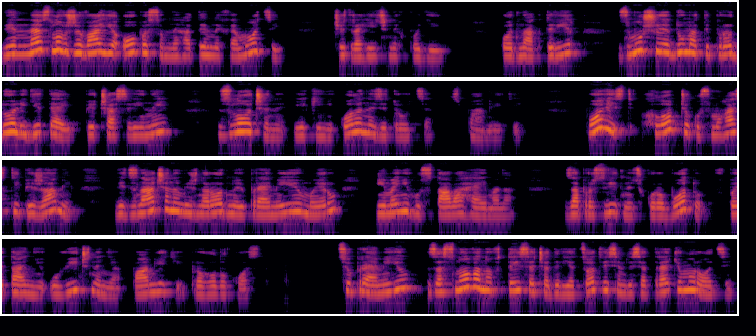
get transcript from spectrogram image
Він не зловживає описом негативних емоцій чи трагічних подій. Однак твір змушує думати про долі дітей під час війни, злочини, які ніколи не зітруться з пам'яті. Повість Хлопчик у смугастій піжамі відзначено Міжнародною премією миру імені Густава Геймана за просвітницьку роботу в питанні увічнення пам'яті про Голокост. Цю премію засновано в 1983 році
